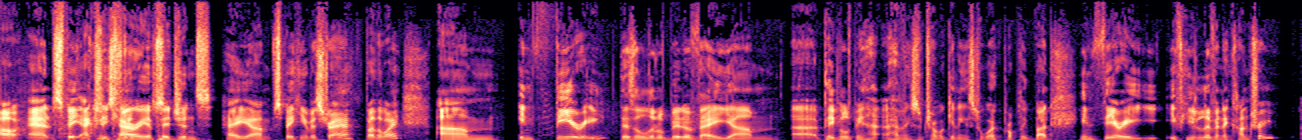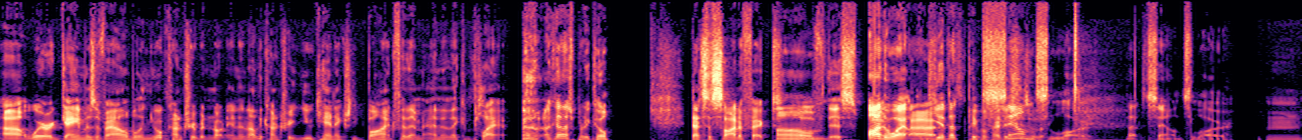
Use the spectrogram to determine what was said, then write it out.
Oh, and speak actually carrier speak- pigeons. Hey, um, speaking of Australia, by the way, um, in theory, there's a little bit of a um, uh, people have been ha- having some trouble getting this to work properly. But in theory, if you live in a country uh, where a game is available in your country but not in another country, you can actually buy it for them and then they can play it. okay, that's pretty cool. That's a side effect Um, of this. Either but, way, uh, yeah, that people have had issues with sounds low. That sounds low. mm.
